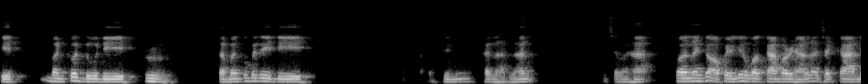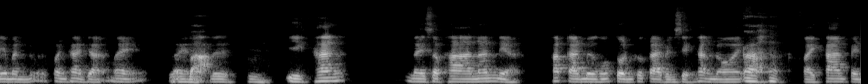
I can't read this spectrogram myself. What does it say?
กิจมันก็ดูดี อืมแต่มันก็ไม่ได้ดี ถึงขนาดนั้นใช่ไหมฮะเพราะฉะนั้นก็เอาไปเรื่องว่าการบริหารราชการเนี่ยมันค่อนข้างจะไม่ไม่ลำบากเลยอืมอีกทั้งในสภานั้นเนี่ยพรรคการเมืองของตนก็กลายเป็นเสียงข้างน้อยอ่าฝ่ายค้านเป็น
